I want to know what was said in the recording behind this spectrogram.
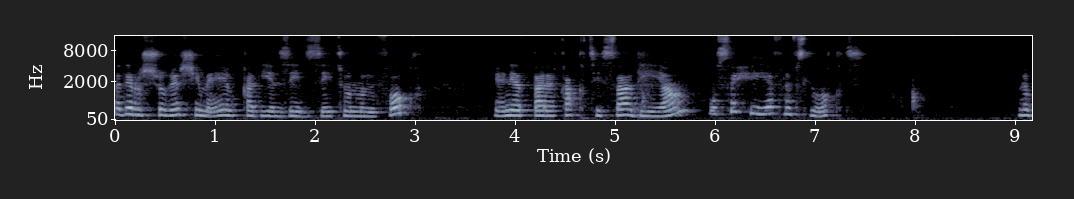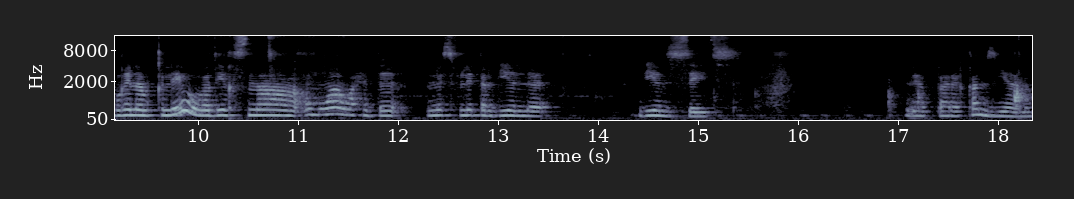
غادي نرشو غير شي معلقة ديال زيت الزيتون من الفوق. يعني الطريقة اقتصادية وصحية في نفس الوقت. إلا بغينا نقليو غادي خصنا أو واحد نصف لتر ديال ديال الزيت. يعني الطريقة مزيانة.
